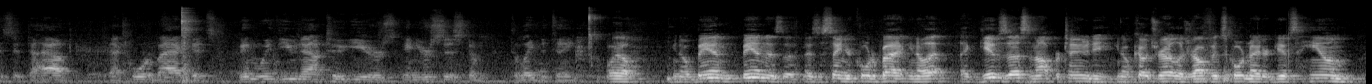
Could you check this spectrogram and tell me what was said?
is it to have that quarterback that's been with you now two years in your system to lead the team? Well, you know, Ben, Ben as a, as a senior quarterback, you know, that, that gives us an opportunity, you know, Coach Rutledge, our offense coordinator, gives him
